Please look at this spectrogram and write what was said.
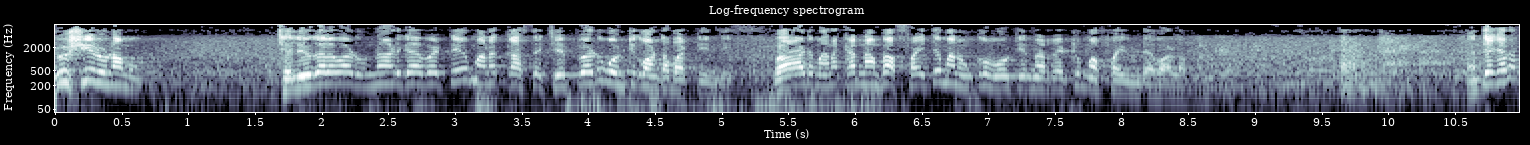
ఋషి రుణము. తెలియగలవాడు ఉన్నాడు కాబట్టి మనకు కాస్త చెప్పాడు ఒంటి కొంట పట్టింది. వాడు మనకన్నా మఫ్ అయితే మనం ఇంకో ఒకటిన్నర రెట్లు మఫ్ అయి ఉండేవాళ్ళం మనం. అంతే కదా?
